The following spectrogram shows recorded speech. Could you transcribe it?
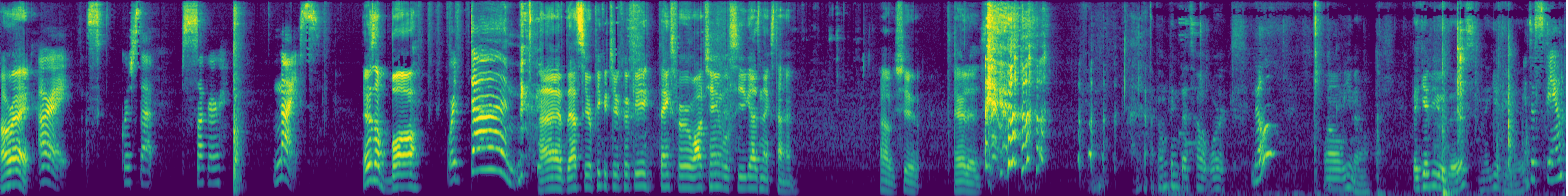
All right. All right, squish that sucker. Nice. There's a ball. We're done. Uh, that's your Pikachu cookie. Thanks for watching. We'll see you guys next time. Oh shoot. There it is. I don't think that's how it works. no, Well, you know. They give you this and they give you this. it's a stamp.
